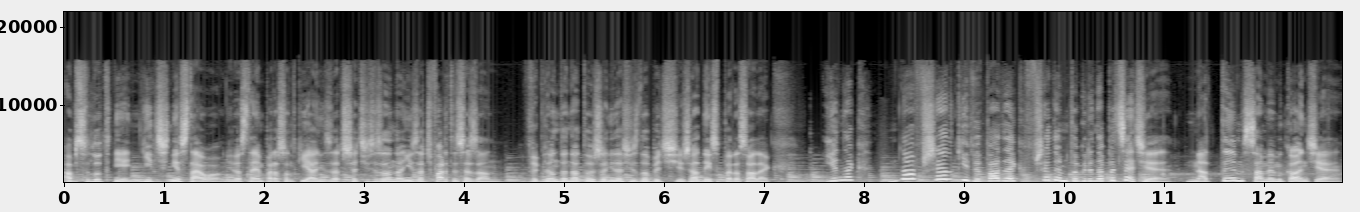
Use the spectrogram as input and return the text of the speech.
Absolutnie nic się nie stało. Nie dostałem parasolki ani za trzeci sezon, ani za czwarty sezon. Wygląda na to, że nie da się zdobyć żadnej z parasolek. Jednak na wszelki wypadek wszedłem do gry na PC-cie. Na tym samym koncie.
